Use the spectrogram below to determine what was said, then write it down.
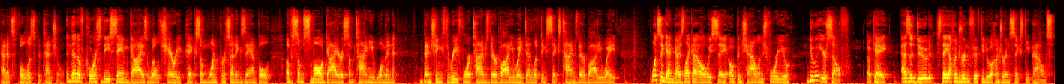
at its fullest potential. And then, of course, these same guys will cherry pick some 1% example of some small guy or some tiny woman benching three, four times their body weight, deadlifting six times their body weight. Once again, guys, like I always say, open challenge for you. Do it yourself, okay? As a dude, stay 150 to 160 pounds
